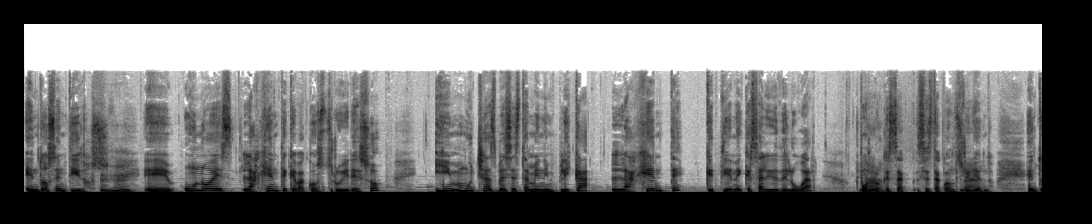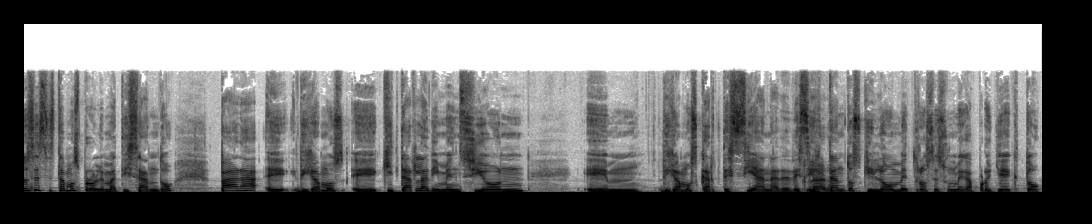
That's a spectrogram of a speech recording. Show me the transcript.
En dos sentidos. Uh -huh. eh, uno es la gente que va a construir eso y muchas veces también implica la gente que tiene que salir del lugar por claro. lo que se, se está construyendo. Claro. Entonces estamos problematizando para, eh, digamos, eh, quitar la dimensión em, digamos, cartesiana, de decir tantos kilómetros es un megaproyecto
